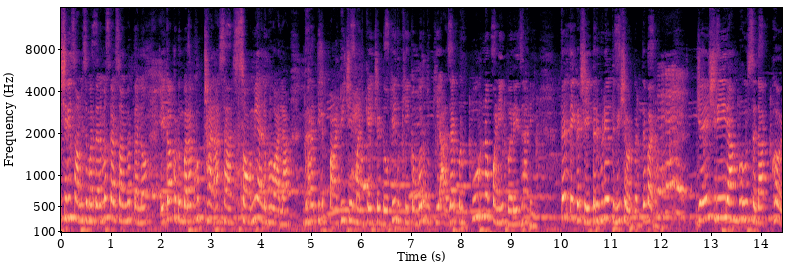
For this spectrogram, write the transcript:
श्री स्वामी समर्थ नमस्कार स्वामी भक्तांनो. एका कुटुंबाला खूप छान असा स्वामी अनुभव आला. घरातील पाठीचे मणक्याचे डोकेदुखी कंबरदुखी आजार पण पूर्णपणे बरे झाले. तर ते कसे? तर व्हिडिओ तुम्ही शेवटपर्यंत बघा. जय श्री रामभाऊ सदा फळ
